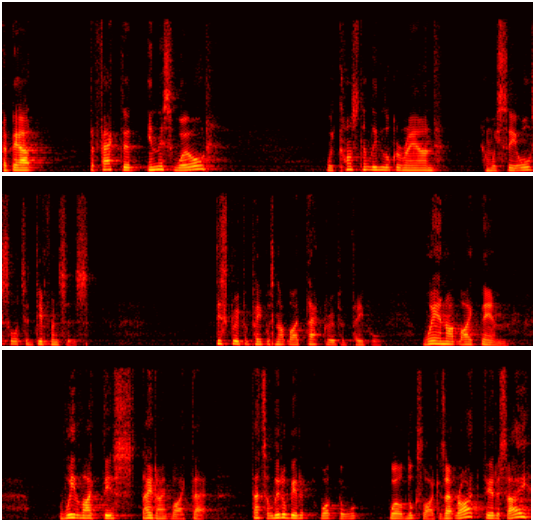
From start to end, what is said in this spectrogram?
about the fact that in this world, we constantly look around and we see all sorts of differences. This group of people is not like that group of people. We're not like them. We like this, they don't like that. That's a little bit what the world looks like. Is that right? Fair to say?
